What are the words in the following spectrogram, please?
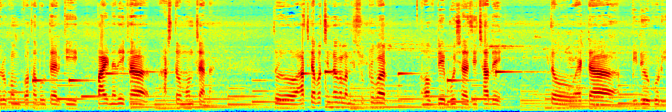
এরকম কথা বলতে আর কি পারি না, দেখা আসতেও মন চায় না। তো আজকে আবার চিন্তা করলাম যে শুক্রবার অফ ডে বসে আছি ছাদে। তো একটা ভিডিও করি।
